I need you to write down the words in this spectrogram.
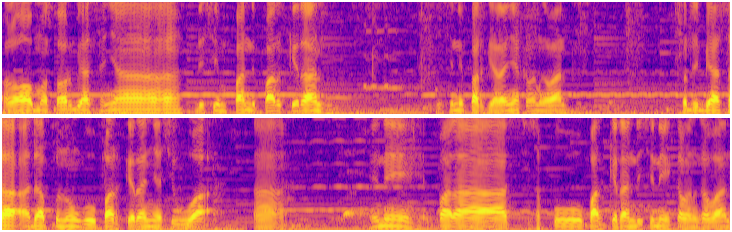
Kalau motor biasanya disimpan di parkiran. Di sini parkirannya kawan-kawan. Seperti biasa ada penunggu parkirannya si Uwa nah ini para sesepuh parkiran di sini kawan-kawan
